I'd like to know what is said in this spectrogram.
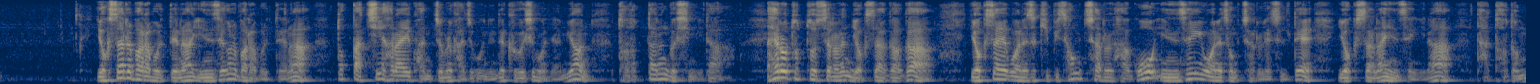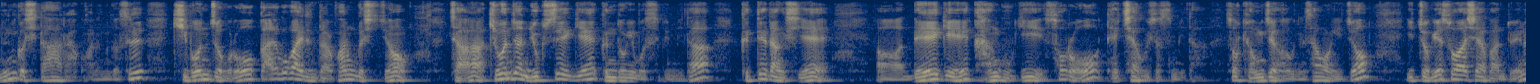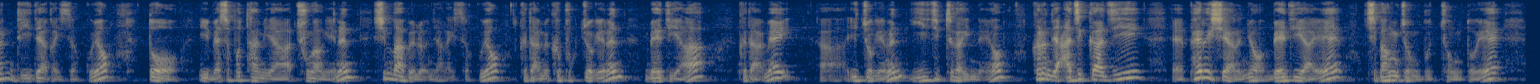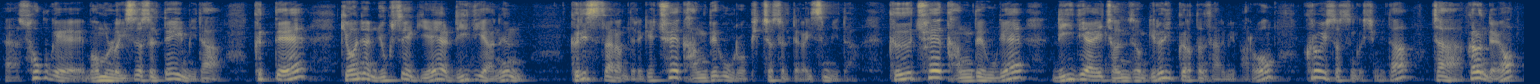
역사를 바라볼 때나 인생을 바라볼 때나 똑같이 하나의 관점을 가지고 있는데 그것이 뭐냐면 더럽다는 것입니다. 헤로토토스라는 역사가가 역사에 관해서 깊이 성찰을 하고 인생에 관해 성찰을 했을 때 역사나 인생이나 다 덧없는 것이다 라고 하는 것을 기본적으로 깔고 가야 된다고 하는 것이죠. 자, 기원전 6세기의 근동의 모습입니다. 그때 당시에 어, 4개의 강국이 서로 대치하고 있었습니다. 서로 경쟁하고 있는 상황이죠. 이쪽에 소아시아 반도에는 리디아가 있었고요. 또 이 메소포타미아 중앙에는 신바벨로니아가 있었고요. 그 다음에 그 북쪽에는 메디아, 그 다음에 아, 이쪽에는 이집트가 있네요. 그런데 아직까지 페르시아는요, 메디아의 지방정부 정도의 아, 소국에 머물러 있었을 때입니다. 그때 기원전 6세기에 리디아는 그리스 사람들에게 최강대국으로 비쳤을 때가 있습니다. 그 최강대국의 리디아의 전성기를 이끌었던 사람이 바로 크로이소스인 것입니다. 자, 그런데요.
